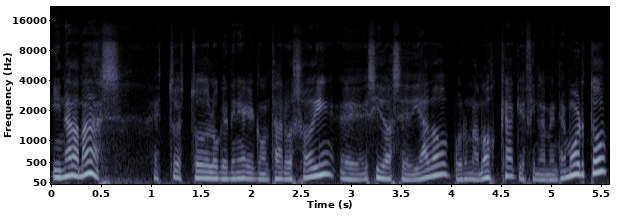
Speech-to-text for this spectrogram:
Y nada más. Esto es todo lo que tenía que contaros hoy. Eh, he sido asediado por una mosca que finalmente ha muerto.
